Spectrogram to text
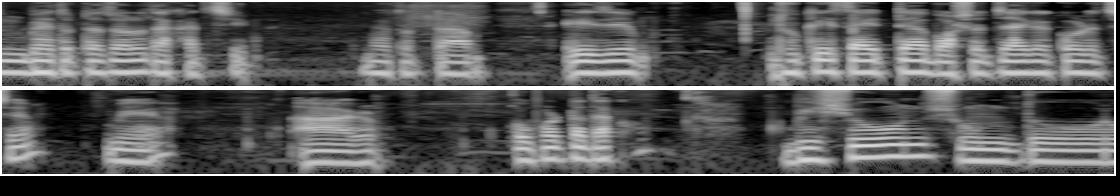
উম, ভেতরটা চলো দেখাচ্ছি। ভেতরটা এই যে ঢুকে সাইডটা বসার জায়গা করেছে মেয়ে। আর উপরটা দেখো ভীষণ সুন্দর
